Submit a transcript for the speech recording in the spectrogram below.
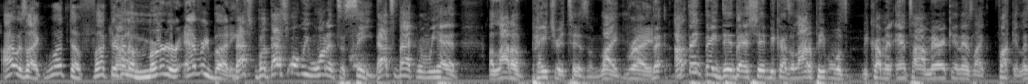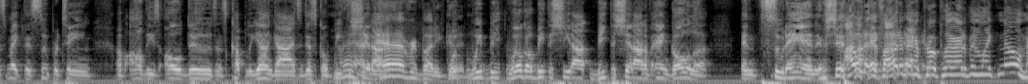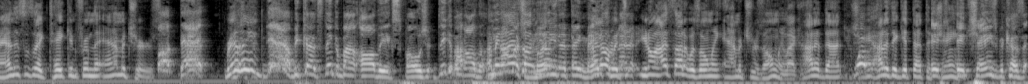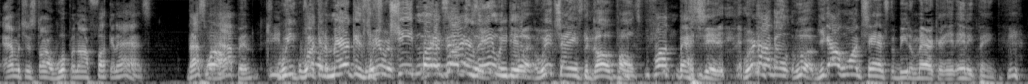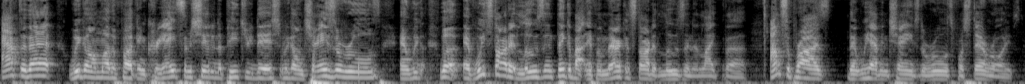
I was like, what the fuck? They're No. gonna murder everybody. that's but that's what we wanted to see. That's back when we had a lot of patriotism. Like Right. that- I think they did that shit because a lot of people was becoming anti-American. As like, fuck it, let's make this super team of all these old dudes and a couple of young guys and just go beat the shit out. of everybody we, good. we beat. We'll go beat the shit out. Beat the shit out of Angola and Sudan and shit. I like if I would have been a pro player, I'd have been like, no, man, this is like taken from the amateurs. Fuck that. Really? Yeah, because think about all the exposure. Think about all the. I mean, you know I how much thought you money know- that they made. I know, but that? you know, I thought it was only amateurs only. Like, how did that? Change? How did they get that to it, change? it changed because the amateurs started whooping our fucking ass. That's what Well, happened. we fucking were- America's just cheating motherfuckers, ain't we, dude? Look, we changed the goalposts. Fuck that shit. We're not gonna look. You got one chance to beat America in anything. After that, we gonna motherfucking create some shit in the petri dish. We're gonna change the rules, and we look. If we started losing, think about it. if America started losing in like the. I'm surprised that we haven't changed the rules for steroids.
